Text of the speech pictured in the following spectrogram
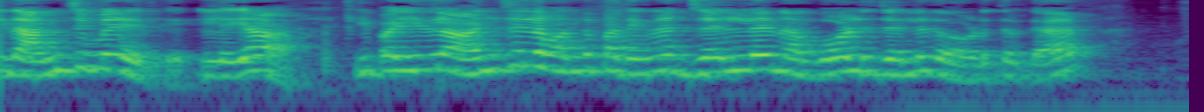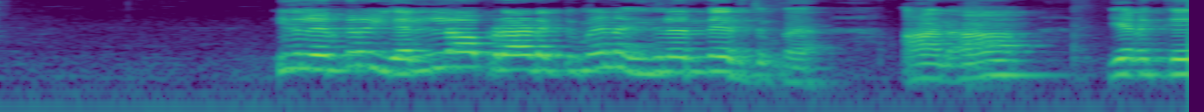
இது அஞ்சுமே இருக்கு இல்லையா? இப்போ இதில் அஞ்சில் வந்து பார்த்தீங்கன்னா ஜெல்லு நான் கோல்டு ஜெல்லு இதை எடுத்திருக்கேன். இதில் இருக்கிற எல்லா ப்ராடக்ட்டுமே நான் இதுலேருந்தே எடுத்துப்பேன். ஆனால் எனக்கு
